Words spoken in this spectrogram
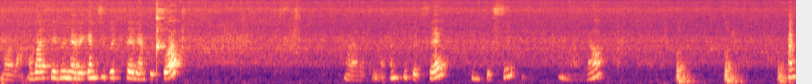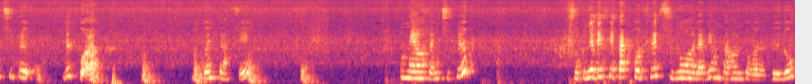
Voilà, on va assaisonner avec un petit peu de sel et un peu de poivre. Voilà, un petit peu de sel, comme ceci. Voilà. Un petit peu de poivre, une bonne pincée. On mélange un petit peu. Donc ne baissez pas trop le feu, sinon la viande va rendre de l'eau.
